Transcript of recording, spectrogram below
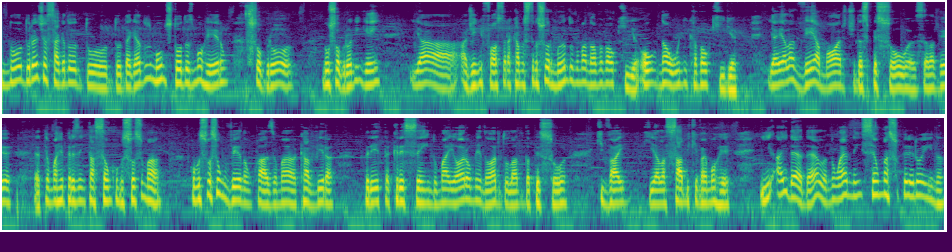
no, durante a saga do, do, do, da Guerra dos Mundos, todas morreram, sobrou, não sobrou ninguém, e a, a Jane Foster acaba se transformando numa nova Valkyria, ou na única Valkyria. E aí ela vê a morte das pessoas, ela vê, é, tem uma representação como se fosse uma, como se fosse um Venom quase, uma caveira preta crescendo, maior ou menor do lado da pessoa que vai, que ela sabe que vai morrer. E a ideia dela não é nem ser uma super heroína,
